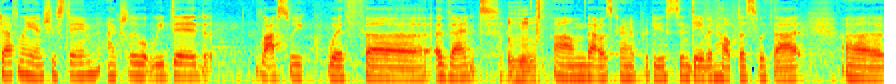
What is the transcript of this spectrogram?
definitely interesting actually what we did last week with uh, event Mm-hmm. um, that was kind of produced, and David helped us with that, uh,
